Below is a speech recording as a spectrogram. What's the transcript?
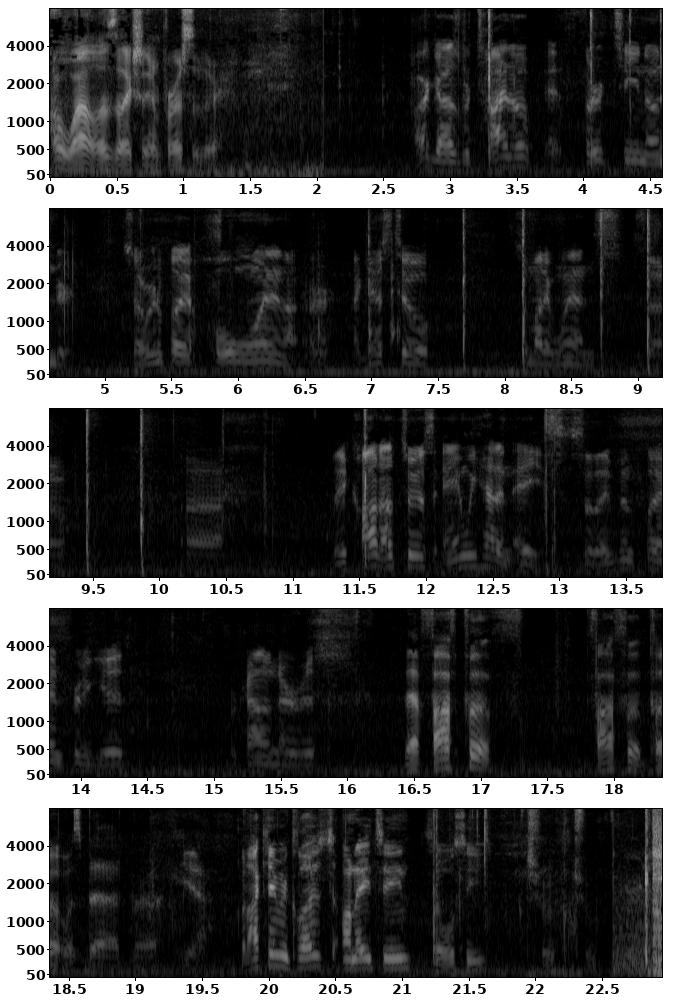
Oh wow, that was actually impressive there. All right, guys, we're tied up at 13 under. So we're gonna play a whole one, and, or I guess till somebody wins. So uh, they caught up to us, and we had an ace. So they've been playing pretty good. We're kind of nervous. That five foot, five foot putt was bad, bro. Yeah. But I came in close on 18, so we'll see. True, true.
